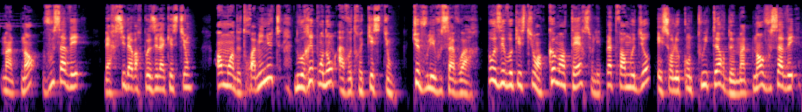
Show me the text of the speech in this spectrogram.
Maintenant, vous savez. Merci d'avoir posé la question. En moins de 3 minutes, nous répondons à votre question. Que voulez-vous savoir? Posez vos questions en commentaire sur les plateformes audio et sur le compte Twitter de Maintenant, vous savez.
